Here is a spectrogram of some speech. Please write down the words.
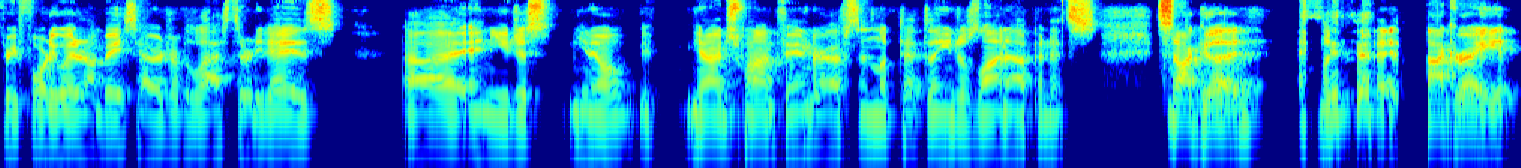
340 weighted on base average over the last 30 days. Uh, and you just, you know, if, you know, I just went on Fangraphs and looked at the Angels lineup, and it's it's not good. Look at it, not great.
